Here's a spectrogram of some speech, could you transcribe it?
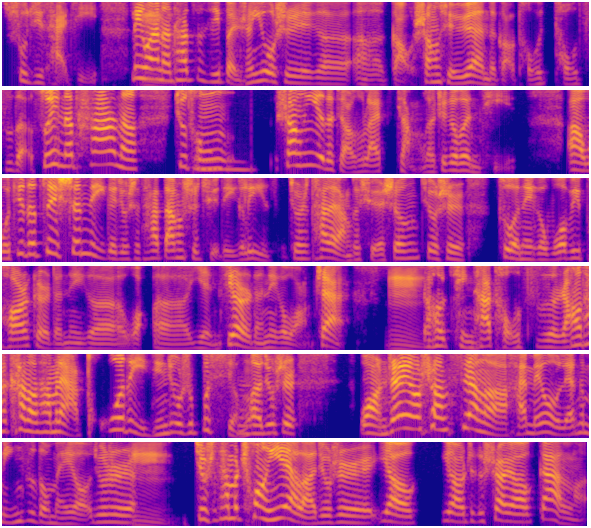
数据采集。另外呢，他自己本身又是这个呃搞商学院的，搞投投资的，所以呢，他呢就从商业的角度来讲了这个问题。啊。我记得最深的一个就是他当时举的一个例子，就是他的两个学生就是做那个 Warby Parker 的那个网呃眼镜儿的那个网站，嗯，然后请他投资，然后他看到他们俩拖的已经就是不行了，就是。网站要上线了，还没有，连个名字都没有，就是，就是他们创业了，就是要要这个事儿要干了，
